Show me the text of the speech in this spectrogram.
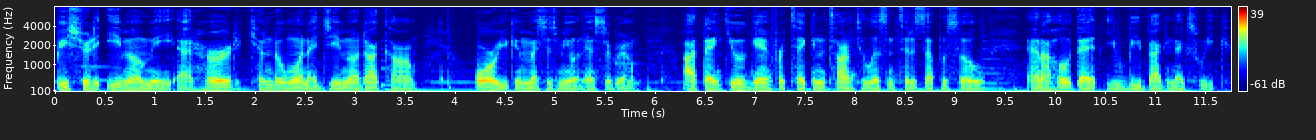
be sure to email me at herdkendall1 at gmail.com or you can message me on Instagram. I thank you again for taking the time to listen to this episode, and I hope that you'll be back next week.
